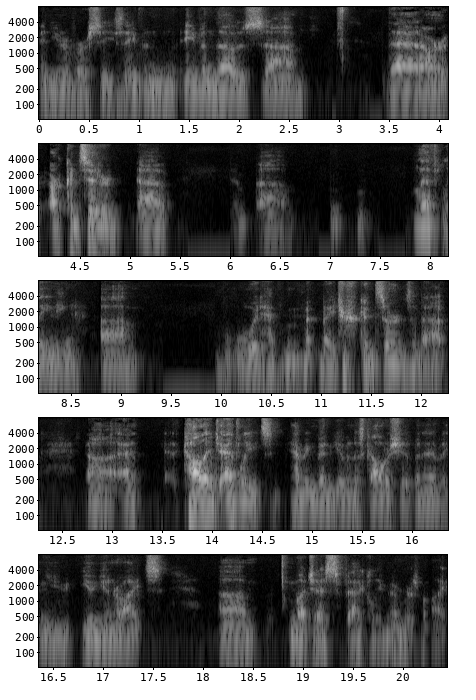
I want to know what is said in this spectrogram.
and universities, even even those um, that are are considered uh, uh, left leaning, um, would have major concerns about uh, at college athletes having been given a scholarship and having u- union rights, um, much as faculty members might.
